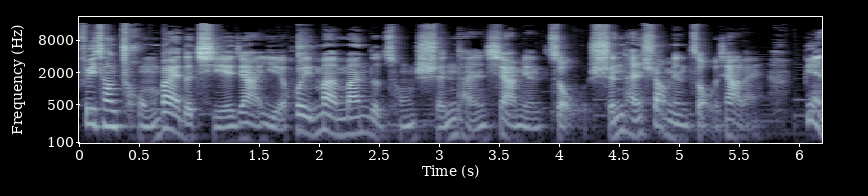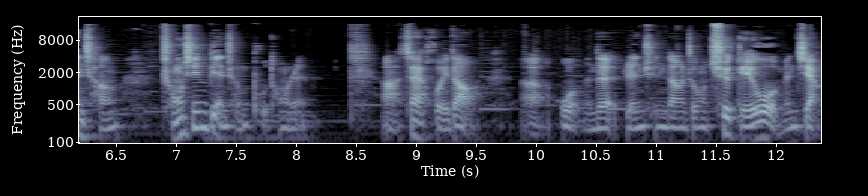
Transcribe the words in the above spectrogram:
非常崇拜的企业家，也会慢慢的从神坛下面走，神坛上面走下来，变成。重新变成普通人，啊，再回到啊我们的人群当中，去给我们讲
